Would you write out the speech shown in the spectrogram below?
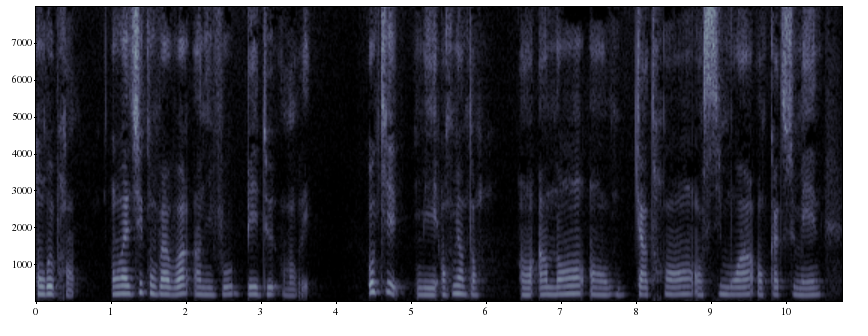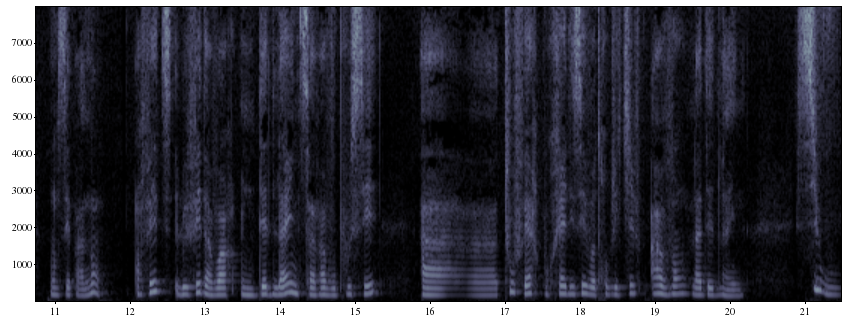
On reprend. On a dit qu'on va avoir un niveau B2 en anglais. Ok, mais en combien de temps? En un an, en quatre ans, en six mois, en quatre semaines? On ne sait pas, non. En fait, le fait d'avoir une deadline, ça va vous pousser à tout faire pour réaliser votre objectif avant la deadline. Si vous,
